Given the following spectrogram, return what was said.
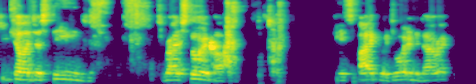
Keep telling Justine to, to write a story about her. Get Spike or Jordan the director.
